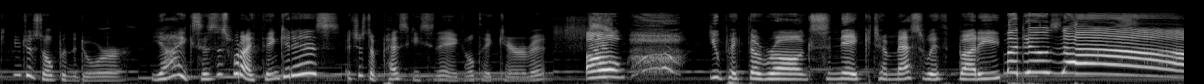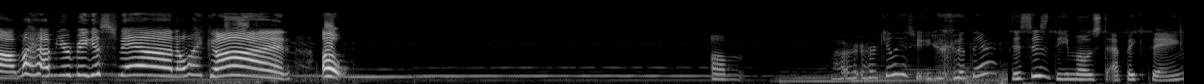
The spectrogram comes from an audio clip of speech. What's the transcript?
Can you just open the door? Yikes, is this what I think it is? It's just a pesky snake. I'll take care of it. Oh! you picked the wrong snake to mess with, buddy. Medusa! I'm your biggest fan. Oh my god. Oh. Um, Her- Hercules, you, you good there? This is the most epic thing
